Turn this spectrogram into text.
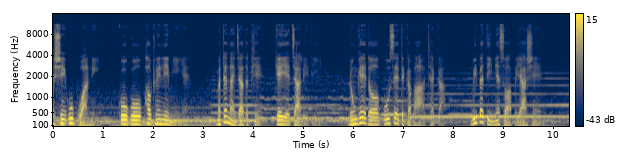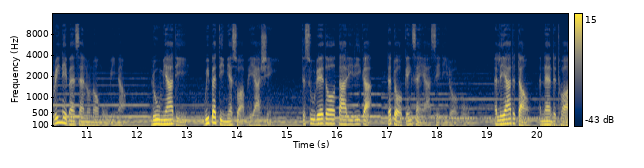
အရှင်ဥပဝါနီကိုကိုဖောက်ထွင်းလိမ့်မည်ရန်မတက်နိုင်ကြသဖြင့်ကဲ့ရဲ့ကြလေသည်လွန်ခဲ့သော60ကဘာအထက်ကဝိပတ္တိမြတ်စွာဘုရားရှင်ပြိနိဗ္ဗာန်ဆံလွန်တော်မူပြီးနောက်လူများသည်ဝိပတ္တိမြတ်စွာဘုရားရှင်၏တဆူရဲသောတာရီရိကတတ်တော်ကိန်းဆံရာစေတီတော်ကိုအလျားတတောင်အနန္တထွာ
